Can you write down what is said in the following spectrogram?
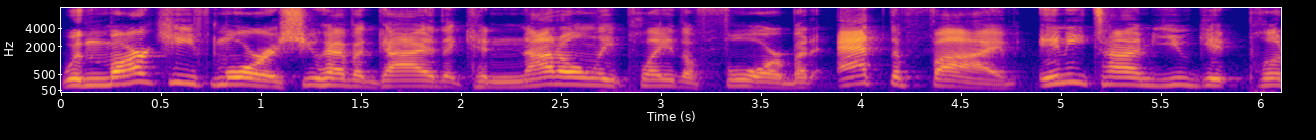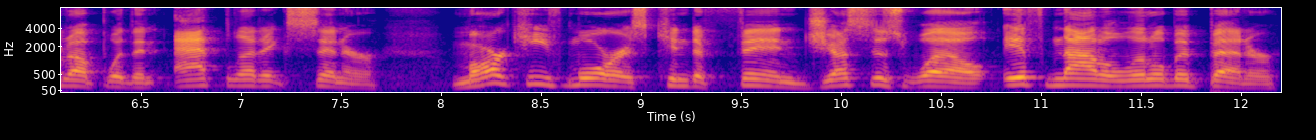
With Markieff Morris, you have a guy that can not only play the four, but at the five, anytime you get put up with an athletic center, Markieff Morris can defend just as well, if not a little bit better,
